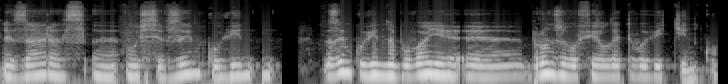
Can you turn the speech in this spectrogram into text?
зараз е, ось взимку він, взимку він набуває е, бронзово-фіолетового відтінку.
